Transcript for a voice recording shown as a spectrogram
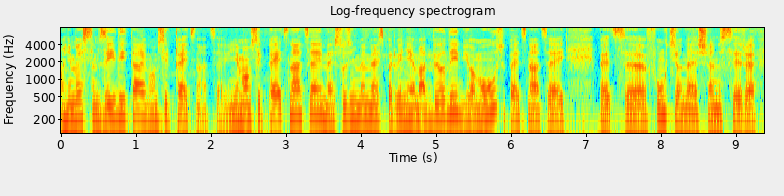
Un, ja mēs esam zīdītāji, mums ir pēcnācēji. Un, ja mums ir pēcnācēji, mēs uzņemamies par viņiem atbildību, jo mūsu pēcnācēji pēc uh, funkcionēšanas ir uh,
